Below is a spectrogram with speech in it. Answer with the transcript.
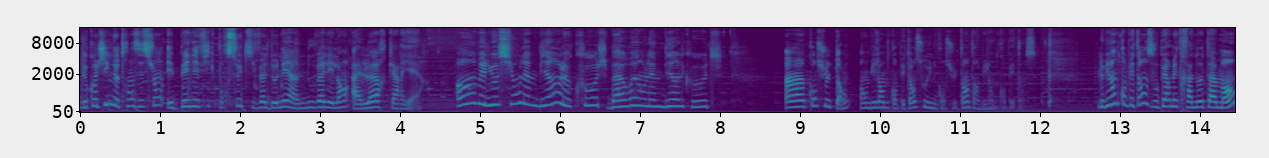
le coaching de transition est bénéfique pour ceux qui veulent donner un nouvel élan à leur carrière. Oh, mais lui aussi on l'aime bien le coach Bah ouais, on l'aime bien le coach Un consultant en bilan de compétences ou une consultante en bilan de compétences. Le bilan de compétences vous permettra notamment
